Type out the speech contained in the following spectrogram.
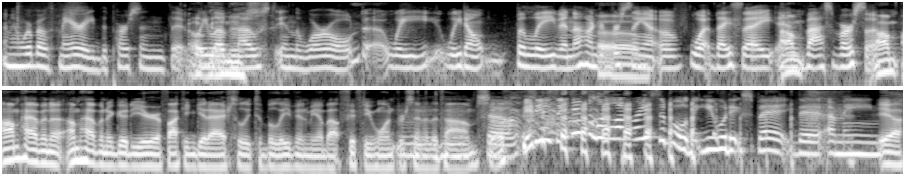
I mean, we're both married. The person that Oh, we love most in the world, uh, we we don't believe in hundred percent of what they say, and Um, I'm- vice versa. I'm I'm having a I'm having a good year if I can get Ashley to believe in me about 51% of the time. Mm-hmm. So it is it is a little unreasonable that you would expect that. I mean, Yeah.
